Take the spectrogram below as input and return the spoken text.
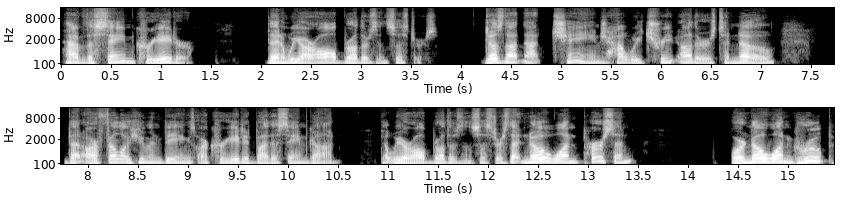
have the same creator, then we are all brothers and sisters. Does not not change how we treat others to know that our fellow human beings are created by the same God? that we are all brothers and sisters, that no one person or no one group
